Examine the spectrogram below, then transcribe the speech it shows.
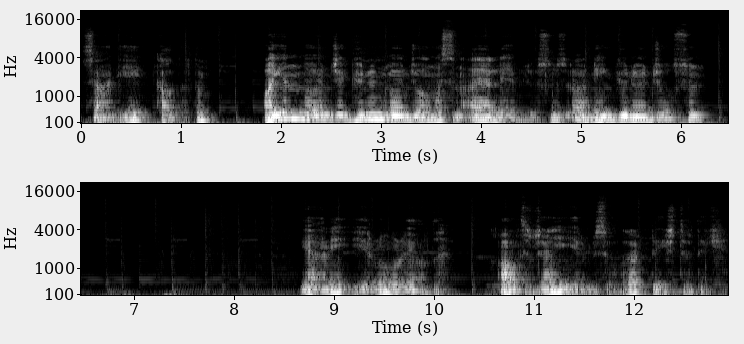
saniyeyi kaldırdım. Ayın mı önce günün mü önce olmasını ayarlayabiliyorsunuz. Örneğin gün önce olsun. Yani 20 buraya aldı. 6. ayın 20'si olarak değiştirdik.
